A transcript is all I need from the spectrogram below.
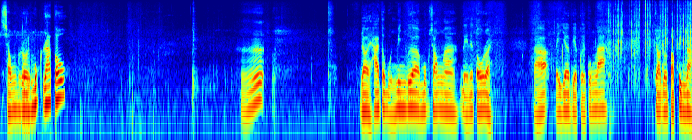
Xong rồi múc ra tô. Đó. Rồi, hai tô bún mình vừa múc xong à, để lên tô rồi. Đó, bây giờ việc cuối cùng là cho đồ topping vào.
